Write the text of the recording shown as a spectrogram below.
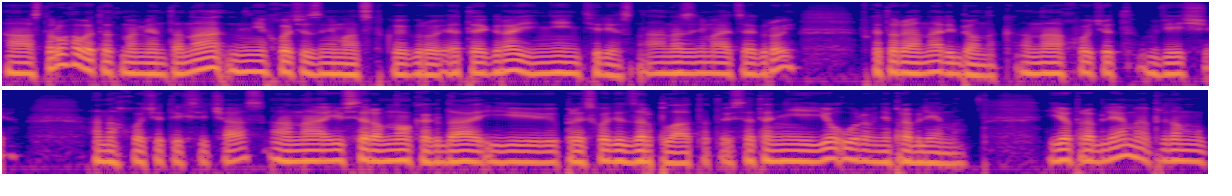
А старуха в этот момент, она не хочет заниматься такой игрой. Эта игра ей не интересна. Она занимается игрой, в которой она ребенок. Она хочет вещи, она хочет их сейчас. Она и все равно, когда и происходит зарплата. То есть это не ее уровня проблемы. Ее проблемы, при том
